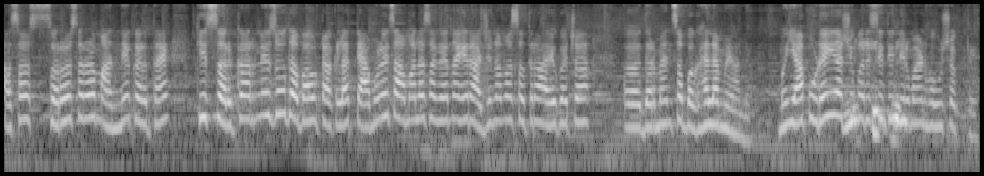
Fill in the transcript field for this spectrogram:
असं सरळ सरळ मान्य करताय की सरकारने जो दबाव टाकला त्यामुळेच आम्हाला सगळ्यांना हे राजीनामा सत्र आयोगाच्या दरम्यानचं बघायला मिळालं. मग यापुढेही अशी परिस्थिती निर्माण होऊ शकते?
